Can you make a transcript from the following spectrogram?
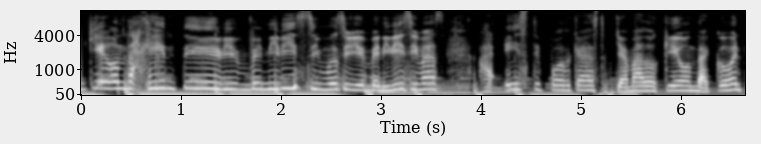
¿qué onda gente? Bienvenidísimos y bienvenidísimas a este podcast llamado ¿Qué onda con?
